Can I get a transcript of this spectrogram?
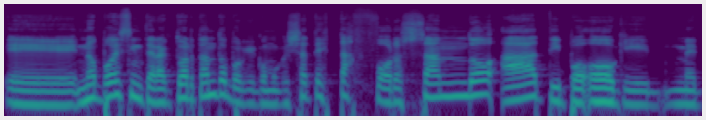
eh, no podés interactuar tanto porque como que ya te estás forzando a tipo, ok, me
